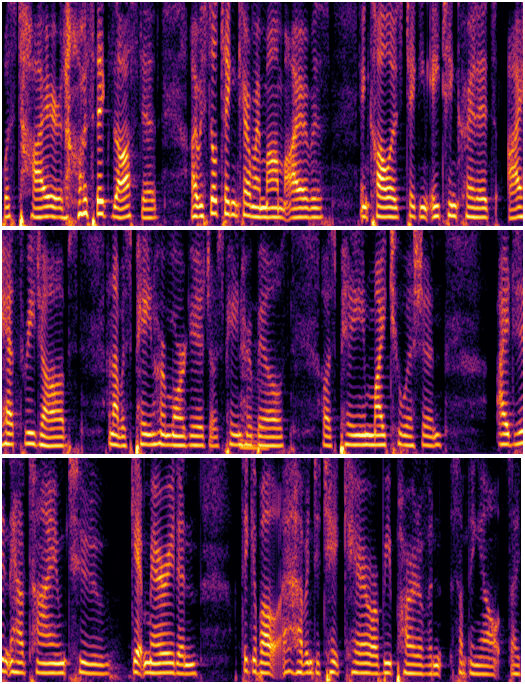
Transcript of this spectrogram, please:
was tired. I was exhausted. I was still taking care of my mom. I was in college taking 18 credits. I had three jobs and I was paying her mortgage. I was paying her mm. bills. I was paying my tuition. I didn't have time to get married and think about having to take care or be part of an, something else. I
